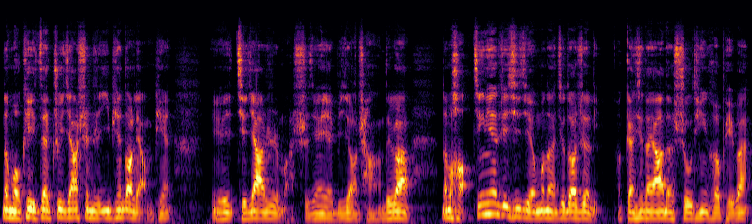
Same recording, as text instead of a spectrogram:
那么我可以再追加甚至一篇到两篇。因为节假日嘛，时间也比较长，对吧？那么好，今天这期节目呢就到这里啊，感谢大家的收听和陪伴。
